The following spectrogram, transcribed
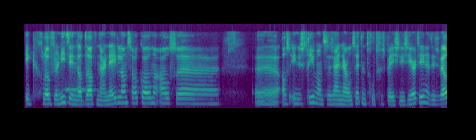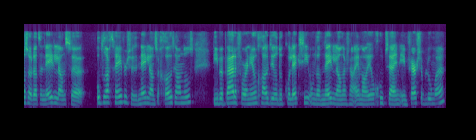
ik geloof er niet in dat dat naar Nederland zal komen als... Uh, uh, als industrie, want ze zijn daar ontzettend goed gespecialiseerd in. Het is wel zo dat de Nederlandse opdrachtgevers, de Nederlandse groothandels, die bepalen voor een heel groot deel de collectie. Omdat Nederlanders nou eenmaal heel goed zijn in verse bloemen,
